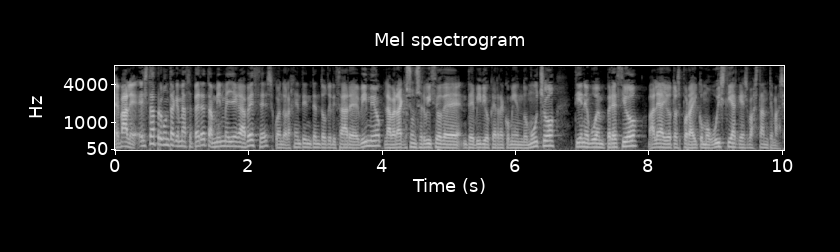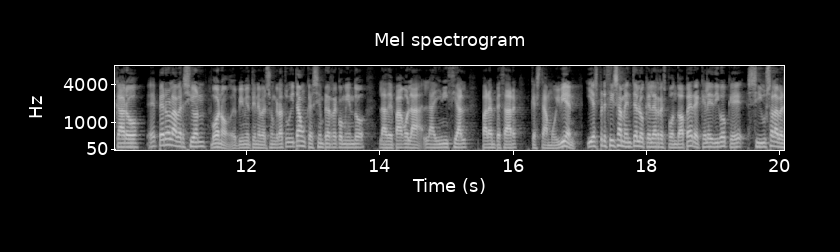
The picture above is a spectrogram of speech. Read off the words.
Eh, vale, esta pregunta que me hace Pere también me llega a veces cuando la gente intenta utilizar eh, Vimeo. La verdad que es un servicio de, vídeo que recomiendo mucho, tiene buen precio, ¿vale? Hay otros por ahí como Wistia que es bastante más caro, eh, pero la versión, bueno, Vimeo tiene versión gratuita, aunque siempre recomiendo la de pago, la, la, inicial, para empezar, que está muy bien. Y es precisamente lo que le respondo a Pere, que le digo que si usa la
